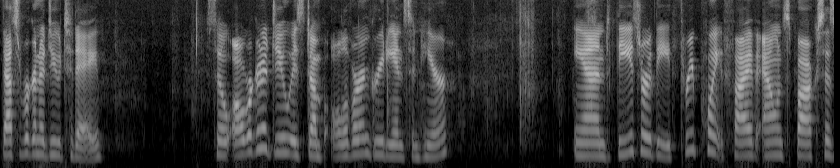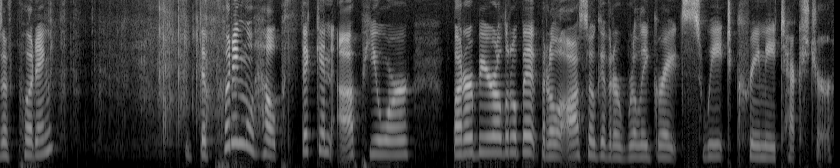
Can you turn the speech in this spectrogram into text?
that's what we're going to do today. So all we're going to do is dump all of our ingredients in here. And these are the 3.5 ounce boxes of pudding. The pudding will help thicken up your butterbeer a little bit, but it'll also give it a really great sweet, creamy texture.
